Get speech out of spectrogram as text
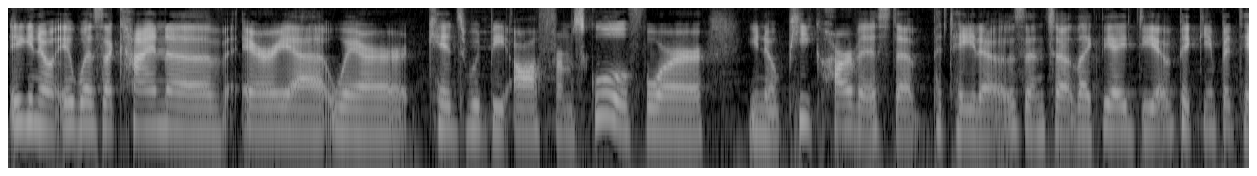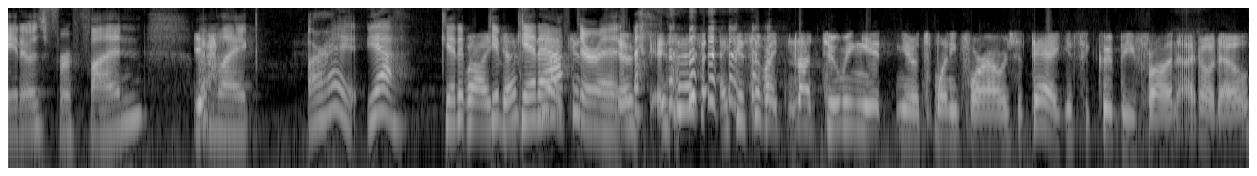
you know it was a kind of area where kids would be off from school for you know peak harvest of potatoes, and so like the idea of picking potatoes for fun, Yeah. I'm like, all right, yeah, get it, Well, get, guess, get yeah, after guess- it. that- I guess if I'm not doing it, you know, 24 hours a day, I guess it could be fun. I don't know.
